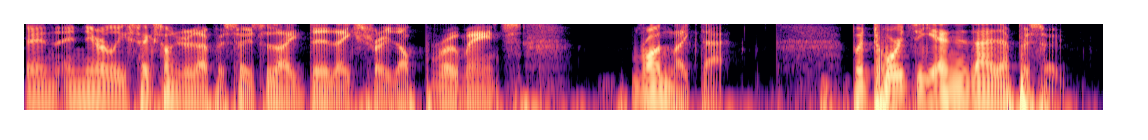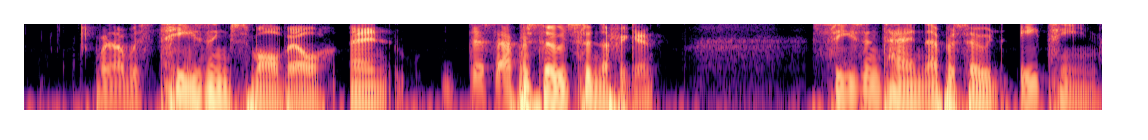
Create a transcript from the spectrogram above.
in, in nearly 600 episodes that I did a straight up romance run like that. But towards the end of that episode, when I was teasing Smallville, and this episode's significant, season 10, episode 18,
